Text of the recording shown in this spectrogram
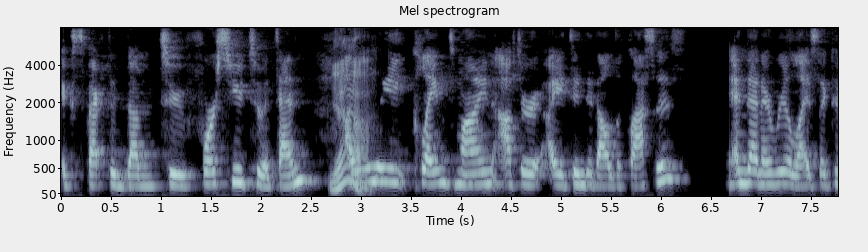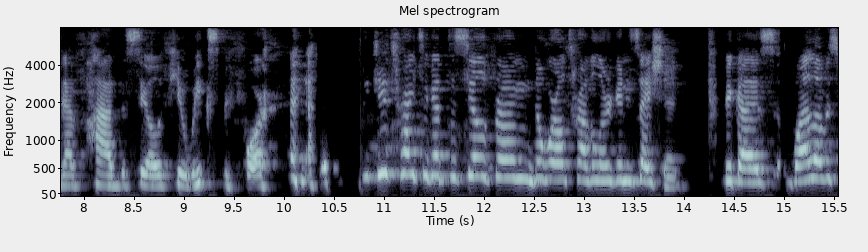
expected them to force you to attend. Yeah. I only claimed mine after I attended all the classes. And then I realized I could have had the seal a few weeks before. Did you try to get the seal from the World Travel Organization? Because while I was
